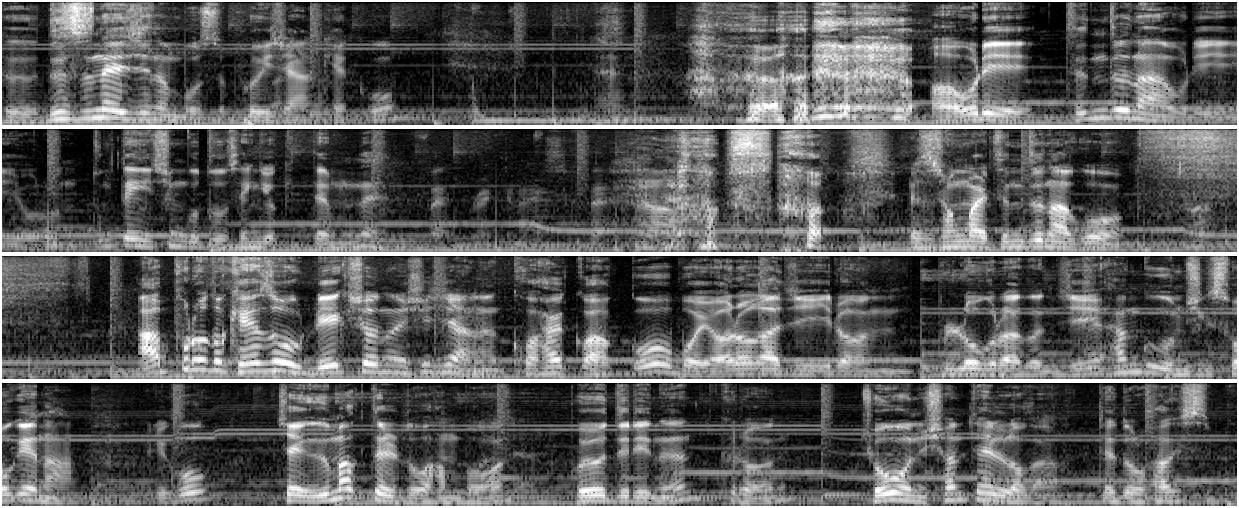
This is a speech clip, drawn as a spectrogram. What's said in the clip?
그 느슨해지는 모습 보이지 않겠고 예. 어, 우리 든든한 우리 이런 뚱땡이 친구도 생겼기 때문에 어, 그래서 정말 든든하고 앞으로도 계속 리액션은 쉬지 않고 할 것 같고 뭐 여러 가지 이런 블로그라든지 한국 음식 소개나 그리고 제 음악들도 한번 보여드리는 그런 좋은 션테일러가 되도록 하겠습니다.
